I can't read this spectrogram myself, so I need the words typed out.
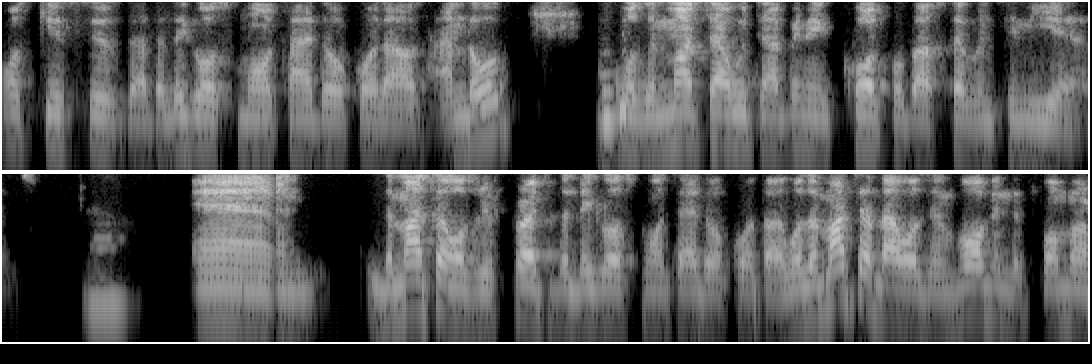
first cases that the Lagos Multi-Door Courthouse handled mm-hmm. was a matter which had been in court for about 17 years. Yeah. And the matter was referred to the Lagos Multi-Door Courthouse. It was a matter that was involving the former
